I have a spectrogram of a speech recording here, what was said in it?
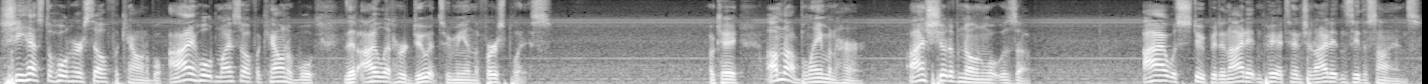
She has to hold herself accountable. I hold myself accountable that I let her do it to me in the first place. Okay? I'm not blaming her. I should have known what was up. I was stupid and I didn't pay attention. I didn't see the signs.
